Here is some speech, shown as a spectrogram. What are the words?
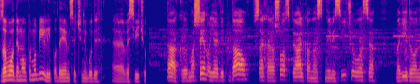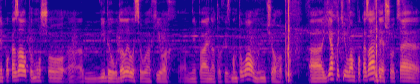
Заводимо автомобіль і подивимося, чи не буде е, висвічувати. Так, машину я віддав, все хорошо, спіралька у нас не висвічувалася. На відео не показав, тому що е, відео удалилося в архівах, неправильно трохи змонтував, ну нічого. Е, я хотів вам показати, що це е,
